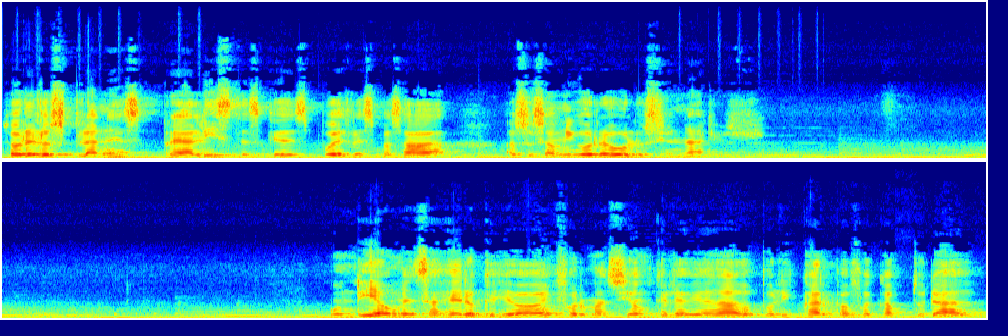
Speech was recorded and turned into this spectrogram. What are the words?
sobre los planes realistas que después les pasaba a sus amigos revolucionarios. Un día un mensajero que llevaba información que le había dado Policarpa fue capturado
